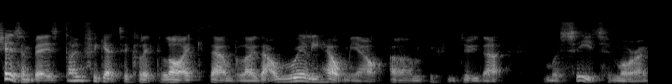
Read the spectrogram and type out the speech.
cheers and beers. Don't forget to click like down below. That'll really help me out um, if you do that. And we'll see you tomorrow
